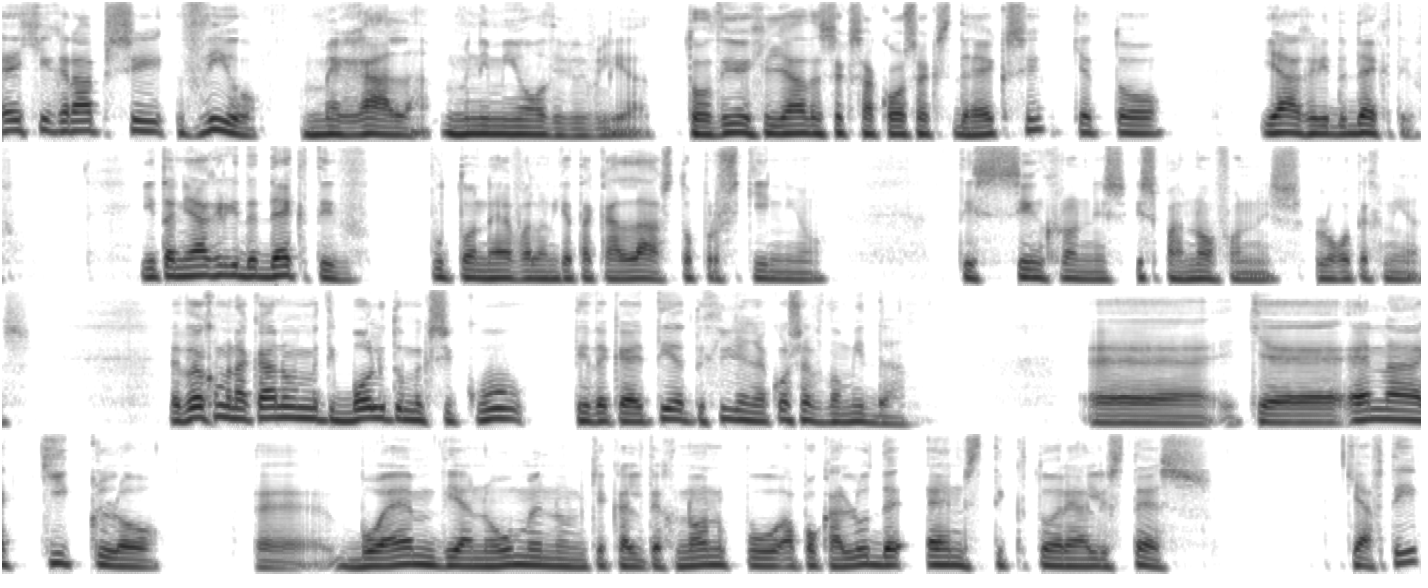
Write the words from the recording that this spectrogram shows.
έχει γράψει δύο μεγάλα μνημειώδη βιβλία. Το 2666 και το «Η Άγρη Detective». Ήταν η Άγρη Detective που τον έβαλαν για τα καλά στο προσκήνιο της σύγχρονης ισπανόφωνης λογοτεχνίας. Εδώ έχουμε να κάνουμε με την πόλη του Μεξικού τη δεκαετία του 1970 ε, και ένα κύκλο ε, μποέμ διανοούμενων και καλλιτεχνών που αποκαλούνται ένστικτορεαλιστές. Και αυτοί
